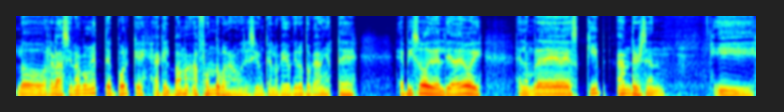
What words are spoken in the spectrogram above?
lo relaciona con este porque aquel va más a fondo con la nutrición, que es lo que yo quiero tocar en este episodio del día de hoy. El nombre de él es Kip Anderson y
